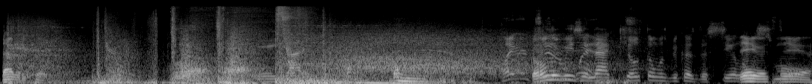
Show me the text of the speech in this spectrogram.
That would have killed. Yeah, got it. Player The only reason wins. that killed them was because the ceiling Yeah, was was, small. yeah,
